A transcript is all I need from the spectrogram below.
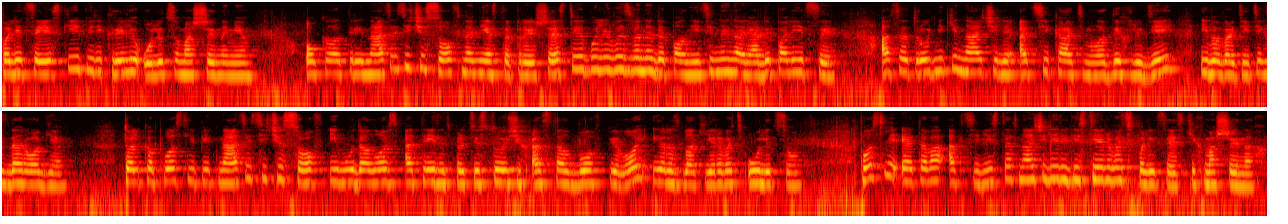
Полицейские перекрыли улицу машинами. Около 13 часов на место происшествия были вызваны дополнительные наряды полиции, а сотрудники начали отсекать молодых людей и выводить их с дороги. Только после 15 часов им удалось отрезать протестующих от столбов пилой и разблокировать улицу. После этого активистов начали регистрировать в полицейских машинах.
